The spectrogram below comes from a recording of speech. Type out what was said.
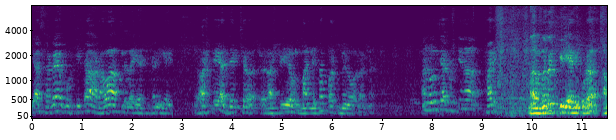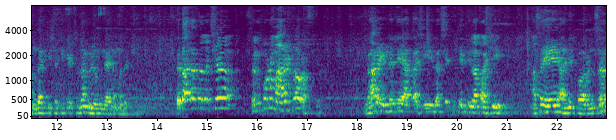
या सगळ्या गोष्टीचा आढावा आपल्याला या ठिकाणी घ्यायचा राष्ट्रीय अध्यक्ष राष्ट्रीय मान्यता पद मिळवावं लागणार. आणि म्हणून त्या दृष्टीनं फार मला मदत केली आणि पुढं आमदारकीचं तिकीट सुद्धा मिळवून द्यायला मदत केली. तर दादाचं लक्ष संपूर्ण महाराष्ट्रावर असतं. घार हिंडते आकाशी लक्ष तिथे तिलापाशी असं हे अजित पवारांचं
